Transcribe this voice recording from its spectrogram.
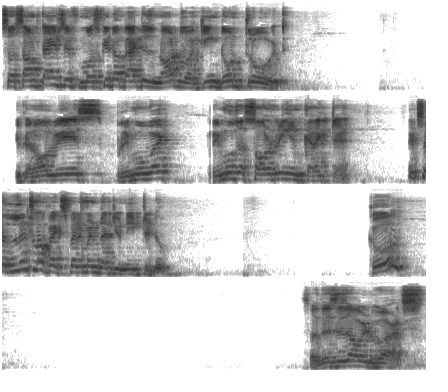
So sometimes if mosquito bat is not working, don't throw it. You can always remove it, remove the soldering and correct it. It's a little of experiment that you need to do. Cool? So this is how it works.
